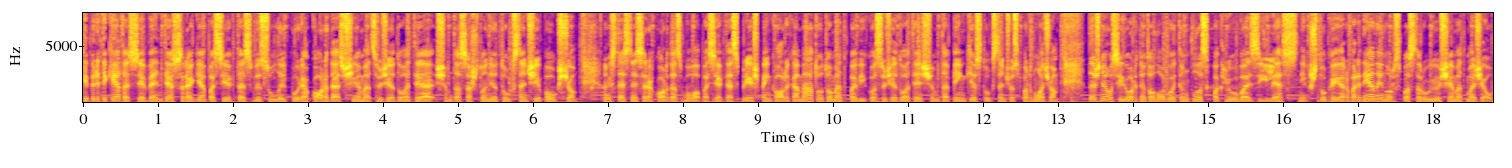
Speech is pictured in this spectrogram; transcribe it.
Kaip ir tikėtasi, Ventės rage pasiektas visų laikų rekordas šiemet sužieduoti 108 tūkstančiai paukščių. Ankstesnis rekordas buvo pasiektas prieš 15 metų, tuomet pavyko sužieduoti 105 tūkstančius sparnuočių. Dažniausiai į ornitologų tinklus pakliūva zylės, nikštukai ar varnienai, nors pastarųjų šiemet mažiau.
